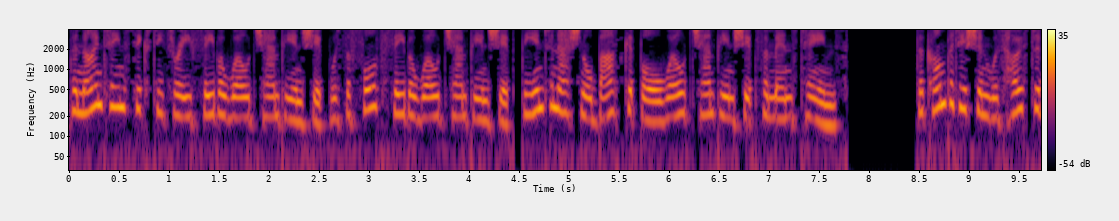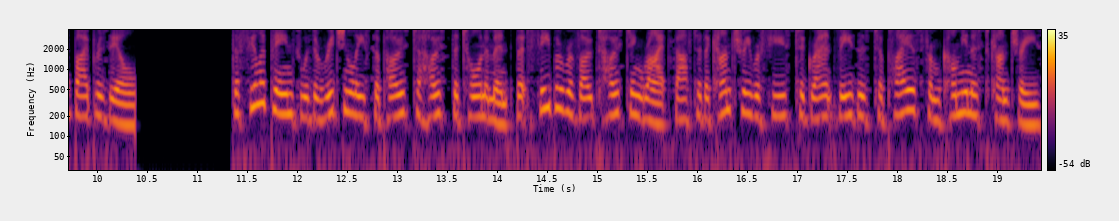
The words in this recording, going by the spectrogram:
The 1963 FIBA World Championship was the fourth FIBA World Championship, the International Basketball World Championship for men's teams. The competition was hosted by Brazil. The Philippines was originally supposed to host the tournament but FIBA revoked hosting rights after the country refused to grant visas to players from communist countries.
